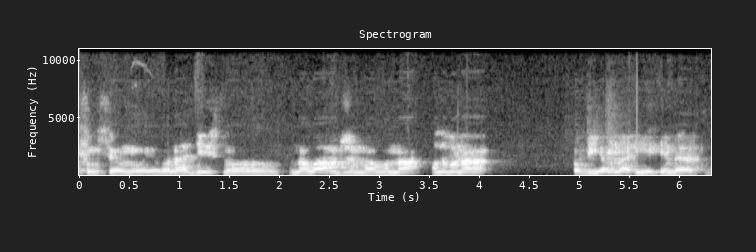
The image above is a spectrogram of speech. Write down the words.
функціонує, вона дійсно налагоджена, вона, але вона об'ємна і інертна.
